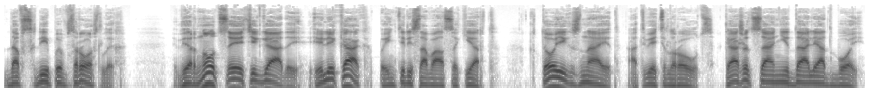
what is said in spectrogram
да всхлипы взрослых. «Вернутся эти гады, или как?» — поинтересовался Керт. «Кто их знает?» — ответил Роудс. «Кажется, они дали отбой».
